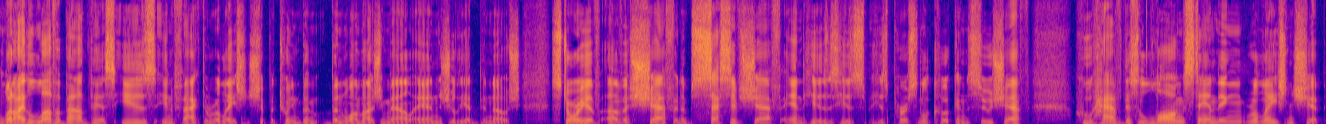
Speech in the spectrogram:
what I love about this is, in fact, the relationship between ben- Benoit Magimel and Juliette Binoche. Story of, of a chef, an obsessive chef, and his his his personal cook and sous chef, who have this long-standing relationship.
